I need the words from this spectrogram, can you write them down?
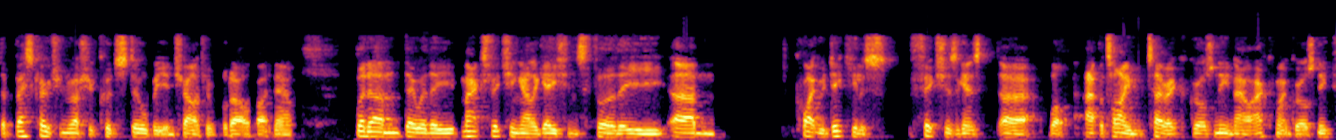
the best coach in Russia could still be in charge of Ural right now. But um, there were the max fixing allegations for the um, quite ridiculous fixtures against, uh, well, at the time, Terek Grozny, now Akhmat Grozny,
